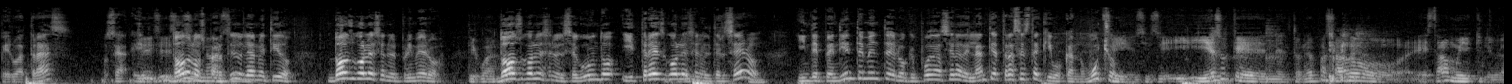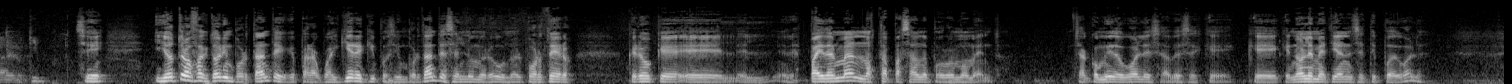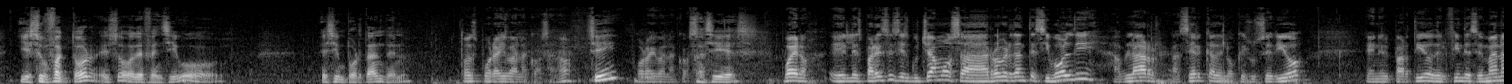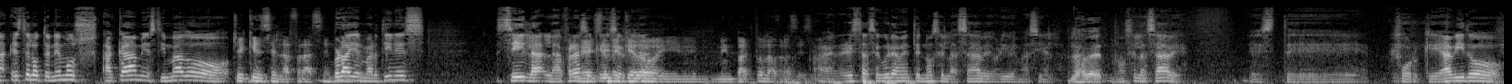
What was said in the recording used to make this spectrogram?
pero atrás, o sea, en todos los partidos le han metido dos goles en el primero, dos goles en el segundo y tres goles en el tercero. Independientemente de lo que pueda hacer adelante, atrás se está equivocando mucho. Sí, sí, sí. Y, y eso que en el torneo pasado estaba muy equilibrado el equipo. Sí, Y otro factor importante, que para cualquier equipo es importante, es el número uno, el portero. Creo que el, el, Spider-Man no está pasando por buen momento. Se ha comido goles a veces que, que, que no le metían ese tipo de goles. Y es un factor, eso defensivo es importante, ¿no? Entonces por ahí va la cosa, ¿no? Sí. Por ahí va la cosa. Así es. Bueno, eh, ¿les parece si escuchamos a Robert Dante Siboldi hablar acerca de lo que sucedió en el partido del fin de semana? Este lo tenemos acá, mi estimado. Chequense la frase. Brian Martínez. Sí, la, la frase que dice me quedó y me impactó la frase. Esta seguramente no se la sabe Oribe Maciel. A ver. No se la sabe. Este, porque ha habido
